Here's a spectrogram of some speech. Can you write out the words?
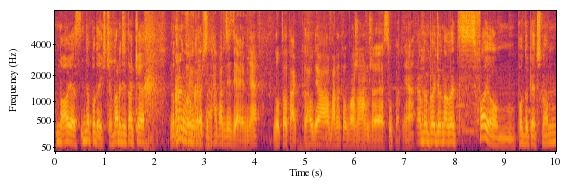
No jest, inne podejście, bardziej takie No to konkretne. trochę bardziej z jajem, nie? No to tak, Klaudia Warnkę uważam, że super, nie? Ja bym powiedział nawet swoją podopieczną,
